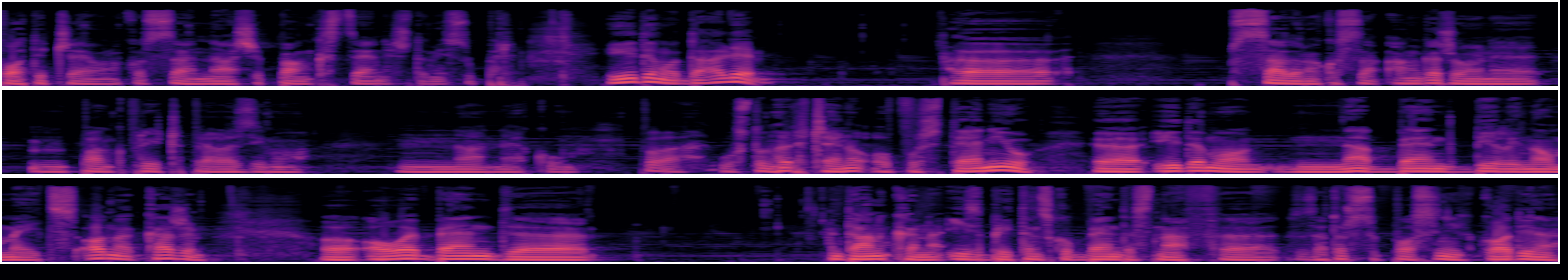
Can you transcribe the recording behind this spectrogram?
potiče onako sa naše punk scene, što mi je super. I idemo dalje, uh, sad onako sa angažovane punk priče prelazimo na neku, pa, uslovno rečeno, opušteniju. Uh, idemo na band Billy No Mates. Odmah kažem, uh, ovo je band uh, Duncana iz britanskog benda Snuff, uh, zato što su poslednjih godina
